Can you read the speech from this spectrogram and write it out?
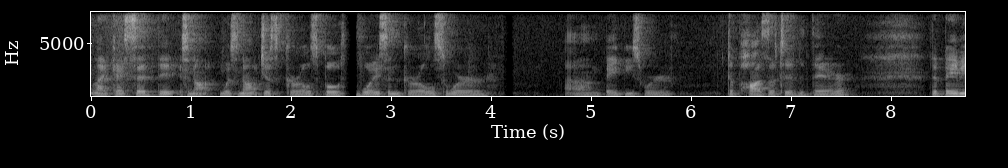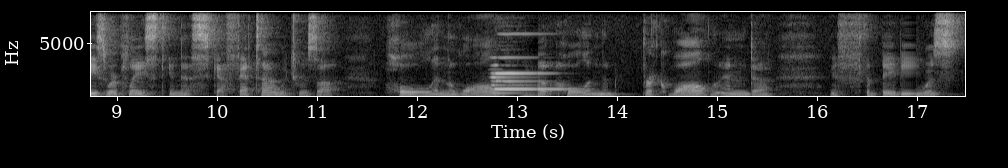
like I said, it not was not just girls. Both boys and girls were um, babies were deposited there. The babies were placed in a scaffetta, which was a hole in the wall, a hole in the brick wall, and uh, if the baby was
